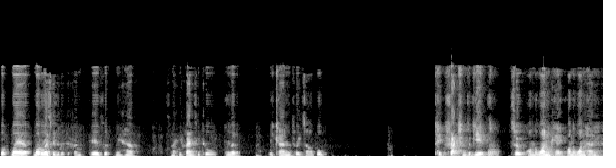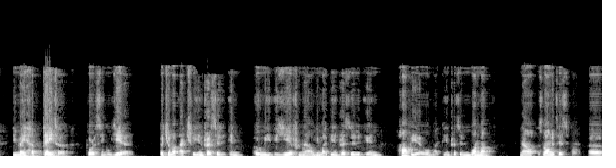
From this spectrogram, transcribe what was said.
But where ModelRisk is a bit different is that we have a slightly fancy tool in that we can, for example, take fractions of years. So on the one case, on the one hand, you may have data for a single year, but you're not actually interested in only a year from now. You might be interested in half a year or might be interested in one month. Now, as long as this uh,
